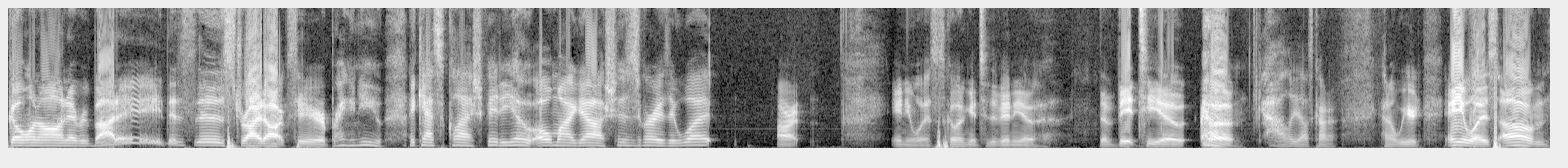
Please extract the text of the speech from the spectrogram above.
going on, everybody? This is Stridox here, bringing you a Castle Clash video. Oh my gosh, this is crazy. What? Alright. Anyways, let's go and get to the video. The video. Golly, that's kind of kind of weird. Anyways, um,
